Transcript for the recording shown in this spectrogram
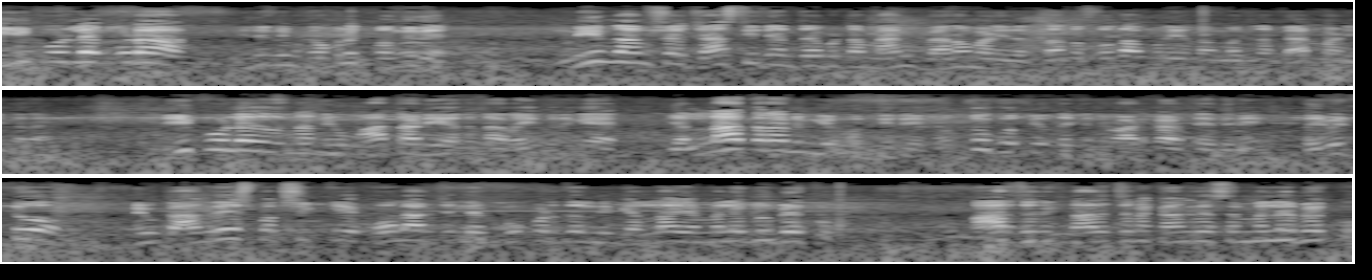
ಈ ಕೂಡಲೇ ಕೂಡ ಇದು ನಿಮ್ ಗಮನಕ್ಕೆ ಬಂದಿದೆ. ನೀರಿನಾಂಶ ಜಾಸ್ತಿ ಇದೆ ಅಂತ ಹೇಳ್ಬಿಟ್ಟು ನಮ್ಮ ಬ್ಯಾನ್ ಮಾಡಿದ್ದಾರೆ. ತನ್ನ ಸೋದಾಪುರಿ ನಮ್ಮ ಅದನ್ನ ಬ್ಯಾನ್ ಮಾಡಿದ್ದಾರೆ. ಈ ಕೂಡಲೇ ಅದನ್ನ ನೀವು ಮಾತಾಡಿ, ಅದನ್ನ ರೈತರಿಗೆ ಎಲ್ಲಾ ತರ ನಿಮ್ಗೆ ಗೊತ್ತಿದೆ. ಗೊತ್ತು ಗೊತ್ತಿದ್ದಕ್ಕೆ ನೀವು ಆಡ್ಕಾಡ್ತಾ ಇದ್ದೀರಿ. ದಯವಿಟ್ಟು ನೀವು ಕಾಂಗ್ರೆಸ್ ಪಕ್ಷಕ್ಕೆ ಕೋಲಾರ ಜಿಲ್ಲೆ ಭೂಪಟದಲ್ಲಿ ನಿಮ್ಗೆ ಎಲ್ಲಾ ಎಂ ಎಲ್ ಎಗಳು ಬೇಕು. ಆರು ಜನಕ್ಕೆ ನಾಲ್ಕು ಜನ ಕಾಂಗ್ರೆಸ್ ಎಂ ಎಲ್ ಎ ಬೇಕು.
